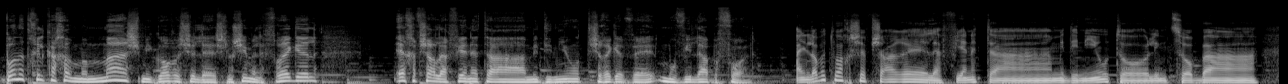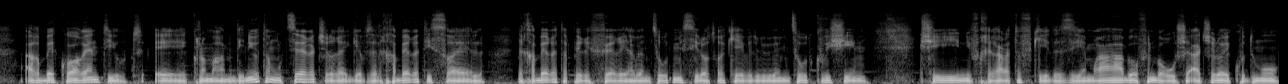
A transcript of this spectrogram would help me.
בואו נתחיל ככה ממש מגובה של 30 אלף רגל, איך אפשר לאפיין את המדיניות שרגב מובילה בפועל? אני לא בטוח שאפשר לאפיין את המדיניות או למצוא בה הרבה קוהרנטיות. כלומר, המדיניות המוצהרת של רגב זה לחבר את ישראל, לחבר את הפריפריה באמצעות מסילות רכבת ובאמצעות כבישים. כשהיא נבחרה לתפקיד, אז היא אמרה באופן ברור שעד שלא יקודמו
